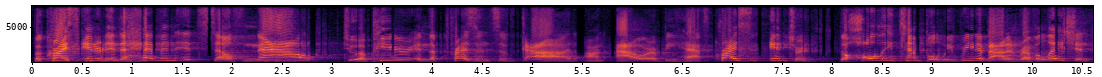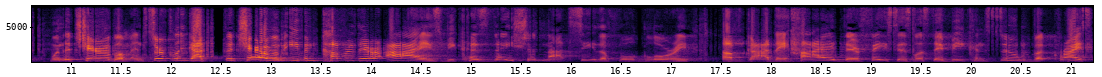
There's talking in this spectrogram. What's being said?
But Christ entered into heaven itself now to appear in the presence of God on our behalf. Christ entered the holy temple we read about in Revelation when the cherubim encircling God, the cherubim even cover their eyes because they should not see the full glory of God. They hide their faces lest they be consumed. But Christ,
